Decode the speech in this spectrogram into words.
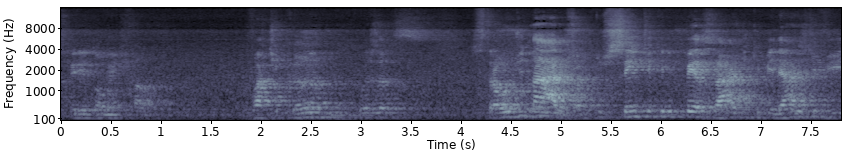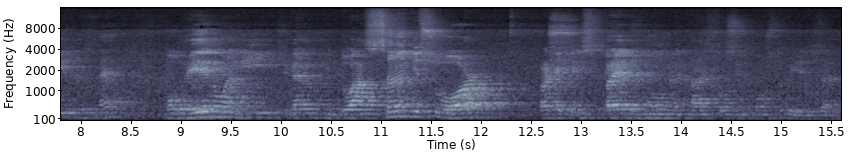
espiritualmente falando. O Vaticano, coisa extraordinária, só que tu sente aquele pesar de que milhares de vidas né, morreram ali, tiveram que doar sangue e suor para que aqueles prédios monumentais fossem construídos ali.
